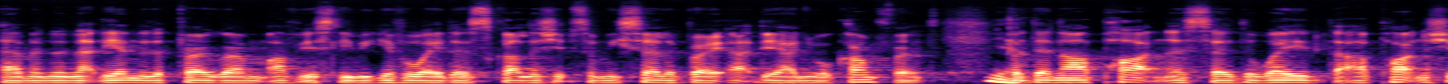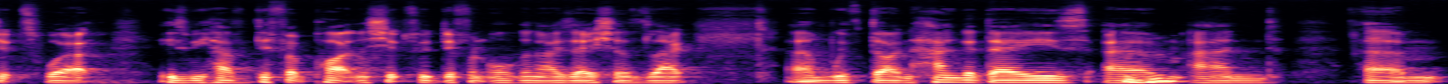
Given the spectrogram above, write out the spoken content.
Um, and then at the end of the program, obviously we give away those scholarships and we celebrate at the annual conference. Yeah. But then our partners, so the way that our partnerships work is we have different partnerships with different organizations. Like, um, we've done hangar days, um, and, um,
